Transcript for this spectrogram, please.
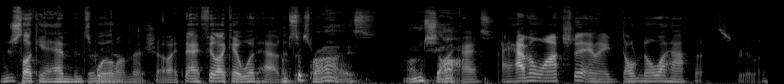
I'm just lucky I haven't been spoiled on that show. I, th- I feel like I would have. I'm at this point. surprised. I'm Like shocked. I, I haven't watched it and I don't know what happens really.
